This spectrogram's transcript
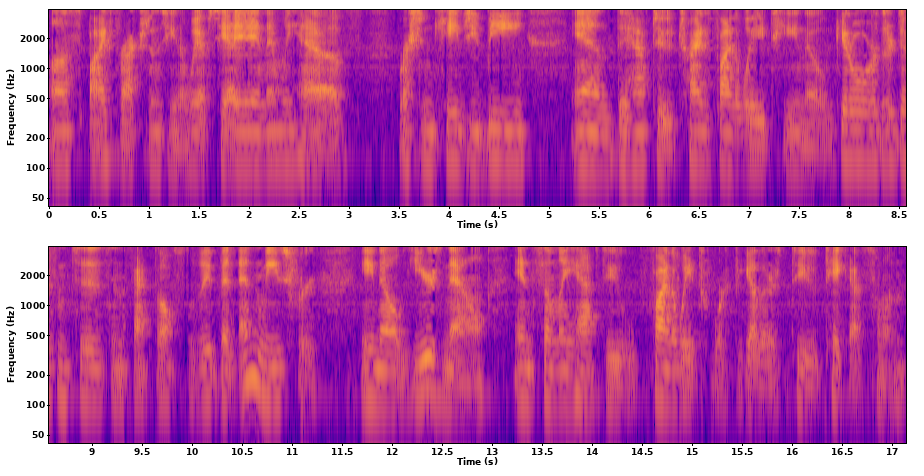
uh, spy fractions. You know, we have CIA and then we have Russian KGB, and they have to try to find a way to you know get over their differences and the fact also they've been enemies for you know years now, and suddenly have to find a way to work together to take out someone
